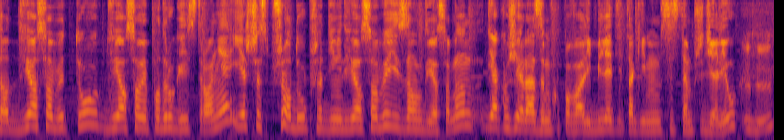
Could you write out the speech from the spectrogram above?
To dwie osoby tu, dwie osoby po drugiej stronie jeszcze z przodu przed nimi dwie osoby i znowu dwie osoby. No, jakoś razem kupowali bilet i takim system przydzielił. Mhm.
